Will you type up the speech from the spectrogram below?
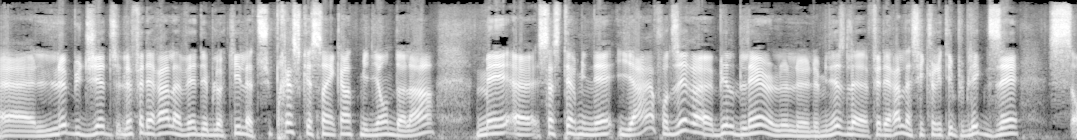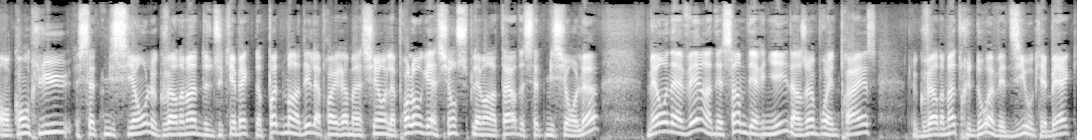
Euh, le budget, le fédéral avait débloqué là-dessus presque 50 millions de dollars, mais euh, ça se terminait hier. Faut dire, euh, Bill Blair, le, ministre fédéral de la Sécurité publique, disait on conclut cette mission. Le gouvernement du Québec n'a pas demandé la programmation, la prolongation supplémentaire de cette mission-là, mais on avait en décembre dernier, dans un point de presse, le gouvernement Trudeau avait dit au Québec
